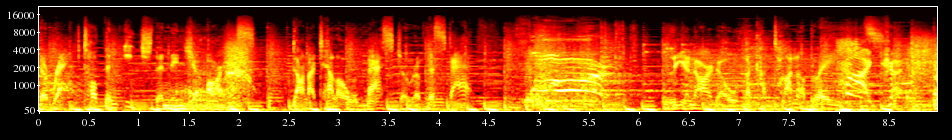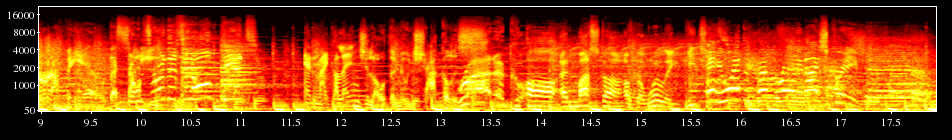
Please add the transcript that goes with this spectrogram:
the rat taught them each the ninja arts. Donatello, master of the staff. War! Leonardo, the katana blade. My God! Raphael, the Don't throw this at home, kids! And Michelangelo, the nunchakus. Radical! Uh, and master of the willing pizza. Hey, who had the pepperoni and ice cream?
